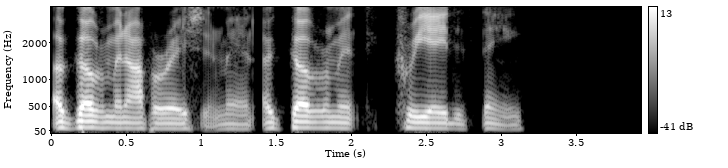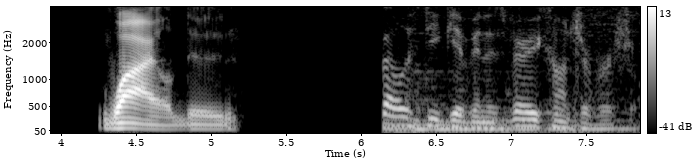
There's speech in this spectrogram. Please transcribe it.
a government operation, man, a government created thing. Wild, dude. LSD given is very controversial.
